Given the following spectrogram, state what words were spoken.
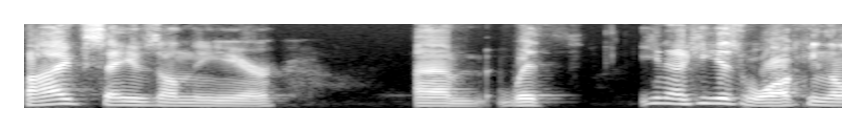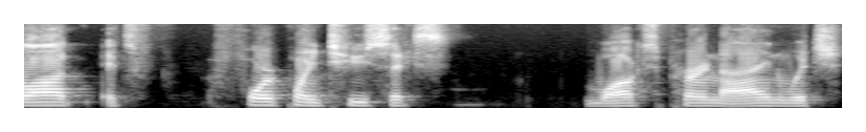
Five saves on the year, um, with you know, he is walking a lot. It's 4.26 walks per nine, which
